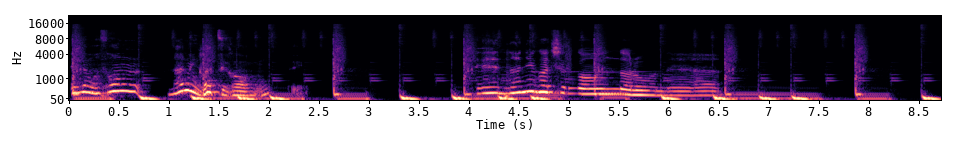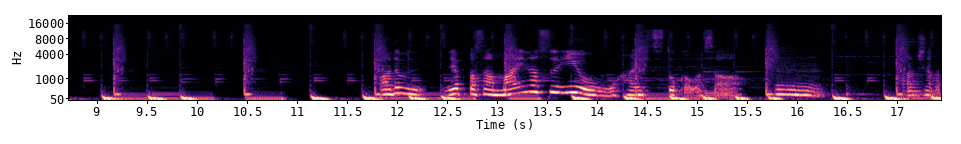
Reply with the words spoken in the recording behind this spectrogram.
えでもそん何が違うの？って。えー何が違うんだろうね。あでもやっぱさマイナスイオンを排出とかはさうん。あのなんか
